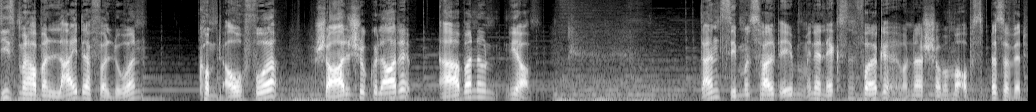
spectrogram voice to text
Diesmal haben wir leider verloren. Kommt auch vor. Schade Schokolade. Aber nun, ja. Dann sehen wir uns halt eben in der nächsten Folge und dann schauen wir mal, ob es besser wird.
